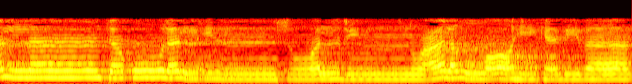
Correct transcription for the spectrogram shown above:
ان لن تقول الانس والجن على الله كذبا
